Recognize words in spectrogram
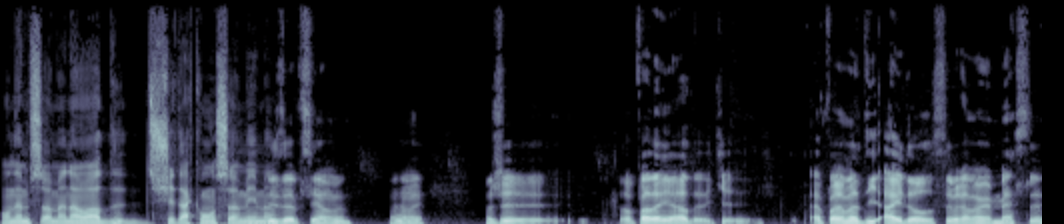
On aime ça man avoir du, du shit à consommer man. Des options, man. Ouais, ouais. Moi, je. On parlait hier de. Apparemment, The Idol, c'est vraiment un mess, là.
